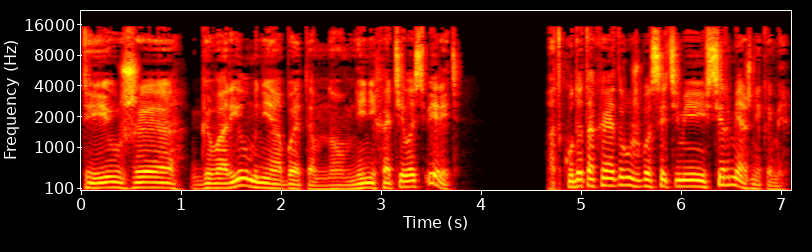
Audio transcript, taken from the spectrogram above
Ты уже говорил мне об этом, но мне не хотелось верить. Откуда такая дружба с этими сермяжниками?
